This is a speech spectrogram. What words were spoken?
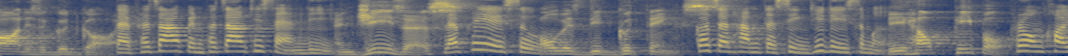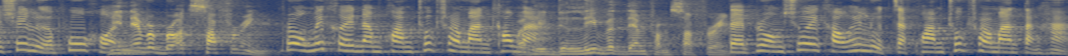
God is a good God. แต่พระเจ้าเป็นพระเจ้าที่แสนดี And Jesus และพระเยซู always did good things. ก็จะทำแต่สิ่งที่ดีเสมอ He helped people. พระองค์คอยช่วยเหลือผู้คน He never brought suffering, พระองค์ไม่เคยนำความทุกข์ทรมานเข้ามา but he delivered them from suffering. แต่พระองค์ช่วยเขาให้หลุดจากความทุกข์ทรมานต่างหาก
